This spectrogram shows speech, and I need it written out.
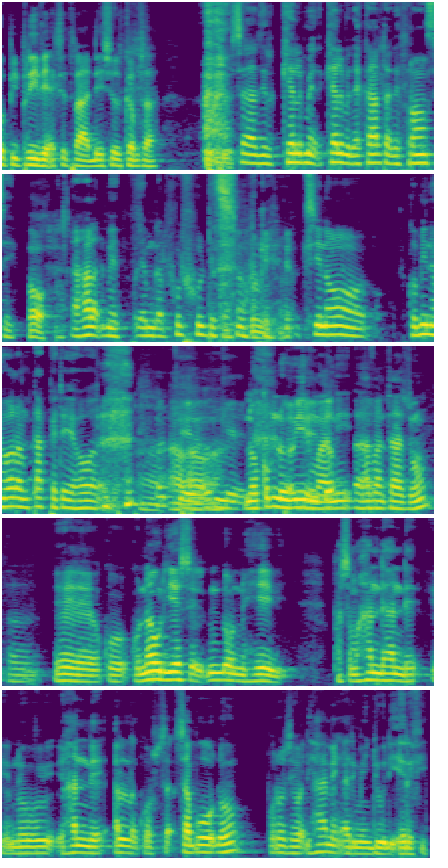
copie privé et cetera des choses comme ça. C'est à dire kelme kelme ɗe kalta ɗe français. O a haala ɗum e ɗemgal fulfulde ka. Sinon komin hooram tappete e hoore. Ah, ah, ah. No comme no wirma ni avantage on e ko ko nawri yeeso ɗum ɗon no heewi. Par ce que hannde hannde no hannde allah ko saboɗo projet waɗi ha min ari min jooɗi e rfi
